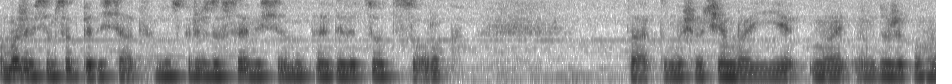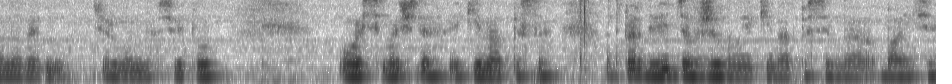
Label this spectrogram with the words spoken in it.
А може 850. Ну, скоріш за все, 8, е, 940. Так, тому що очима її дуже погано видно. Червоне світло. Ось, бачите, які надписи. А тепер дивіться вживу, які надписи на банці.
